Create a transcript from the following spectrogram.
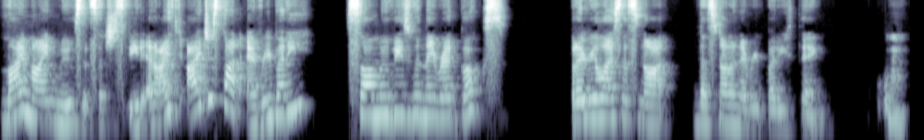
my mind moves at such a speed. And I I just thought everybody saw movies when they read books. But I realized that's not that's not an everybody thing. Mm.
